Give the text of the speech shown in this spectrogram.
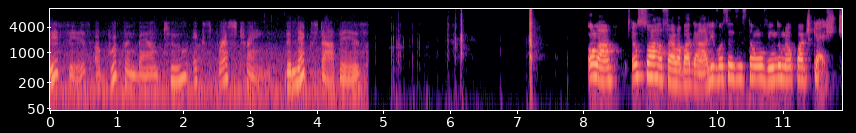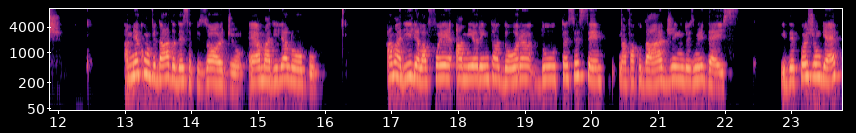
This is a Brooklyn bound 2 express train. The next stop is. Olá, eu sou a Rafaela Bagali e vocês estão ouvindo o meu podcast. A minha convidada desse episódio é a Marília Lobo. A Marília ela foi a minha orientadora do TCC na faculdade em 2010. E depois de um gap,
